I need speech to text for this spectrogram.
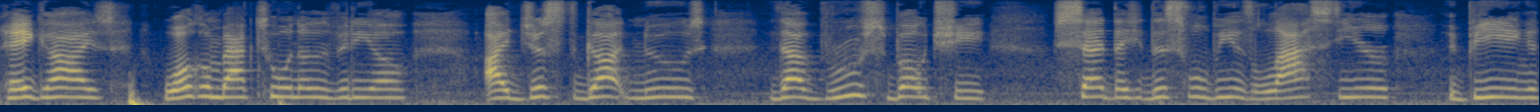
Hey guys, welcome back to another video. I just got news that Bruce Bochy said that this will be his last year being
